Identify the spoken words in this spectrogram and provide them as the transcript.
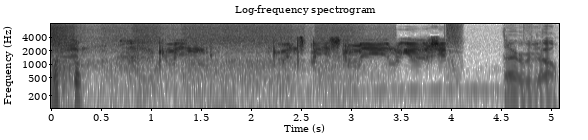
What the? There we go.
